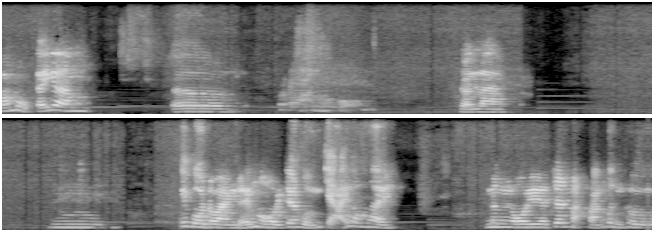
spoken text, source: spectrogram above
có một cái à, gọi là um, cái bộ đoàn để ngồi cho vững chãi không thầy mình ngồi trên mặt phẳng bình thường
